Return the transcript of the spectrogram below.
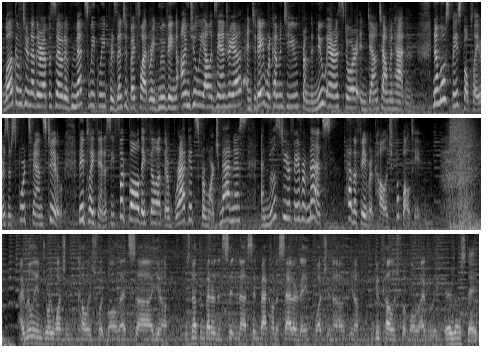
Welcome to another episode of Mets Weekly presented by FlatRate Moving. I'm Julie Alexandria, and today we're coming to you from the New Era store in downtown Manhattan. Now, most baseball players are sports fans too. They play fantasy football, they fill out their brackets for March Madness, and most of your favorite Mets have a favorite college football team. I really enjoy watching college football. That's uh, you know there's nothing better than sitting uh, sitting back on a Saturday watching uh, you know a good college football rivalry. Arizona State,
